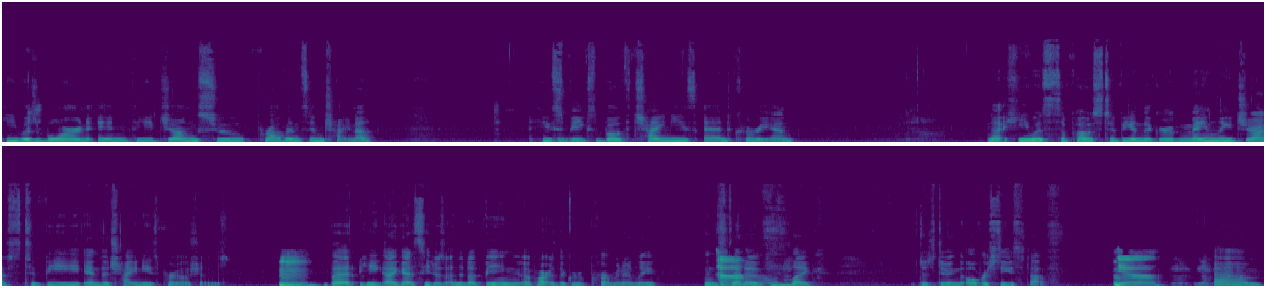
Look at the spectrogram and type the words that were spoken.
He was born in the Jiangsu province in China. He speaks both Chinese and Korean. Now, he was supposed to be in the group mainly just to be in the Chinese promotions. Hmm. But he, I guess, he just ended up being a part of the group permanently instead oh. of like just doing the overseas stuff. Yeah. Um,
